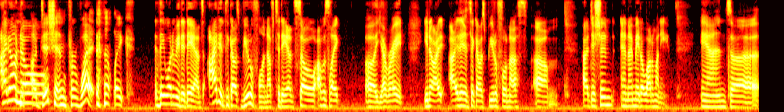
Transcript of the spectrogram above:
I don't know. Audition for what? like They wanted me to dance. I didn't think I was beautiful enough to dance. So I was like, uh, yeah, right. You know, I, I didn't think I was beautiful enough. Um, auditioned and I made a lot of money. And uh,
